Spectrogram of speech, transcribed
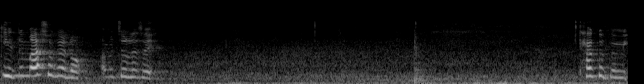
কি তুমি আসো কেন? আমি চলে যাই। থাকো তুমি।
